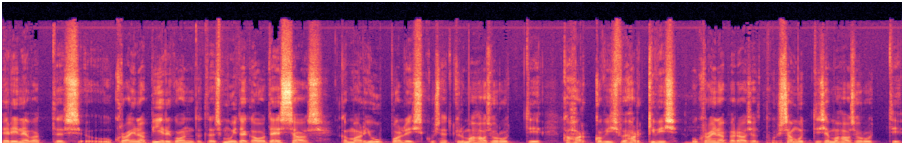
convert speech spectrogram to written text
erinevates Ukraina piirkondades, muide ka Odessas, ka Mariupolis, kus need küll maha suruti, ka Harkovis või Harkivis Ukraina-päraselt, kus samuti see maha suruti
